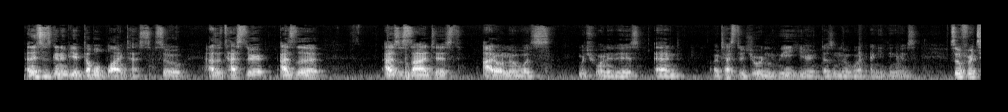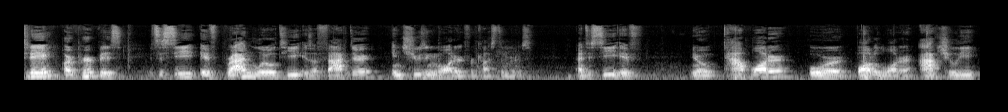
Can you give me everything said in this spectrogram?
and this is going to be a double blind test. So as a tester, as the as a scientist, I don't know what's which one it is, and our tester Jordan Hui here doesn't know what anything is. So for today, our purpose is to see if brand loyalty is a factor in choosing water for customers, and to see if you know tap water or bottled water actually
